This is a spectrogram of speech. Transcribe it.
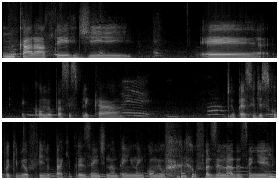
um caráter de é, como eu posso explicar? Eu peço desculpa que meu filho está aqui presente, não tem nem como eu, eu fazer nada sem ele.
